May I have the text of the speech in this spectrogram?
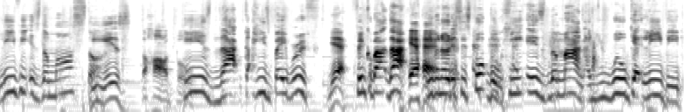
Levy is the master. He is the hardball. He is that guy. He's Babe Ruth. Yeah. Think about that. Yeah. Even though this is football, he is the man, and you will get levied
